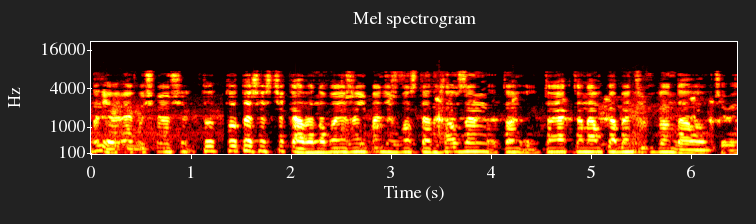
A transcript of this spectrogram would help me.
No nie jakbyś miał się... To, to też jest ciekawe, no bo jeżeli będziesz w Ostenhausen, to, to jak ta nauka będzie wyglądała u Ciebie?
